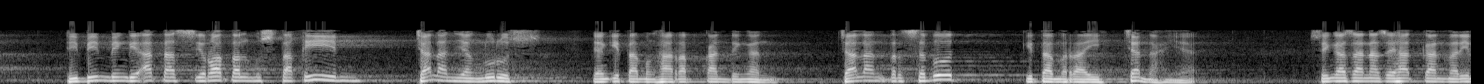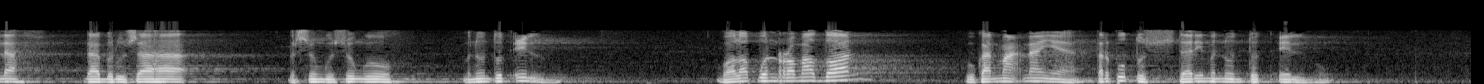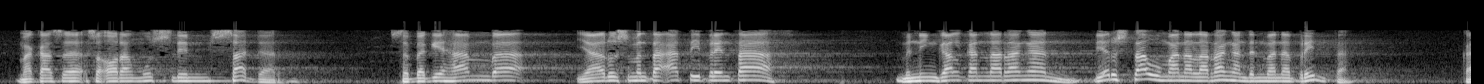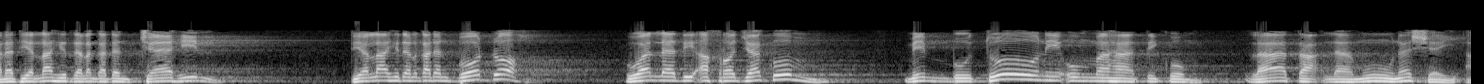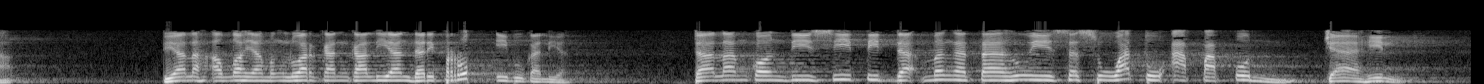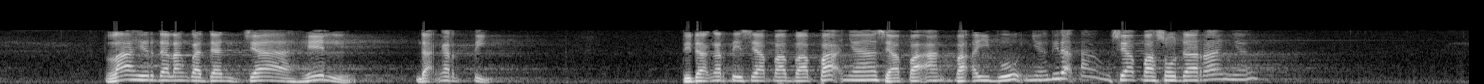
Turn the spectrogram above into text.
Dibimbing di atas siratal mustaqim. Jalan yang lurus. Yang kita mengharapkan dengan jalan tersebut. Kita meraih jannahnya. Sehingga saya nasihatkan marilah. Dah berusaha bersungguh-sungguh menuntut ilmu. Walaupun Ramadan bukan maknanya terputus dari menuntut ilmu. Maka se seorang muslim sadar sebagai hamba yang harus mentaati perintah, meninggalkan larangan. Dia harus tahu mana larangan dan mana perintah. Karena dia lahir dalam keadaan jahil dia lahir dalam keadaan bodoh. Walladzi akhrajakum min butuni ummahatikum la ta'lamuna syai'a. Dialah Allah yang mengeluarkan kalian dari perut ibu kalian dalam kondisi tidak mengetahui sesuatu apa pun jahil lahir dalam keadaan jahil tidak ngerti. Tidak ngerti siapa bapaknya, siapa pak ibunya, tidak tahu siapa saudaranya.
